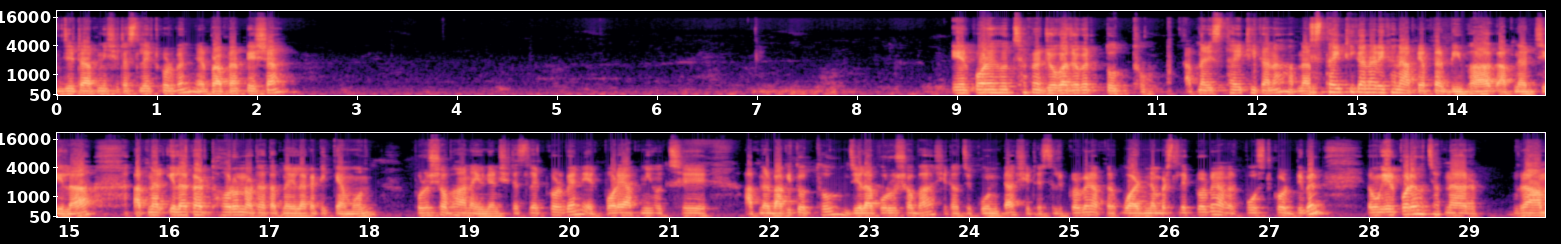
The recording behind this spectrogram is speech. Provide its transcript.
যেটা আপনি সেটা সিলেক্ট করবেন। এরপর আপনার পেশা। এরপরে হচ্ছে আপনার যোগাযোগের তথ্য। আপনার স্থায়ী ঠিকানা, আপনার স্থায়ী ঠিকানার এখানে আপনি আপনার বিভাগ, আপনার জেলা, আপনার এলাকার ধরন, অর্থাৎ আপনার এলাকাটি কেমন পৌরসভা না ইউনিয়ন সেটা সিলেক্ট করবেন। এরপরে আপনি হচ্ছে আপনার বাকি তথ্য, জেলা পৌরসভা, সেটা হচ্ছে কোনটা সেটা সিলেক্ট করবেন, আপনার ওয়ার্ড নাম্বার সিলেক্ট করবেন, আপনার পোস্ট কোড দিবেন এবং এরপরে হচ্ছে আপনার গ্রাম,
